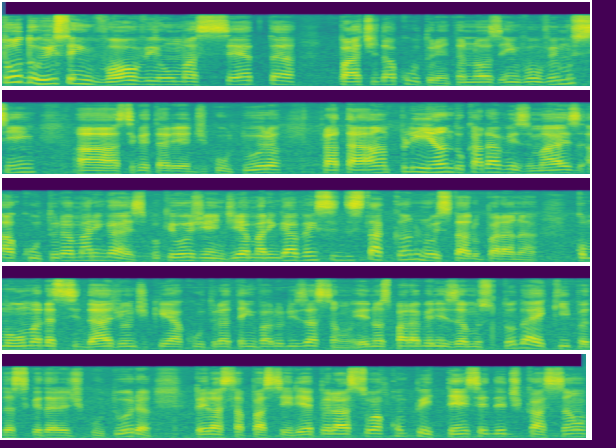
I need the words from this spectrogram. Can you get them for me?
tudo isso envolve uma certa parte da cultura. Então nós envolvemos sim a Secretaria de Cultura para estar tá ampliando cada vez mais a cultura maringaense, porque hoje em dia Maringá vem se destacando no estado do Paraná como uma das cidades onde que a cultura tem valorização. E nós parabenizamos toda a equipe da Secretaria de Cultura pela essa parceria, pela sua competência e dedicação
